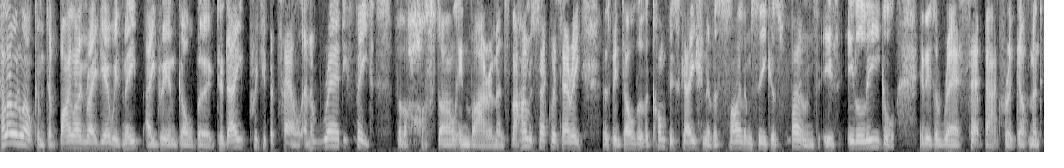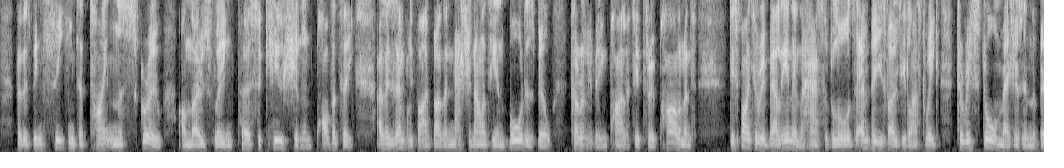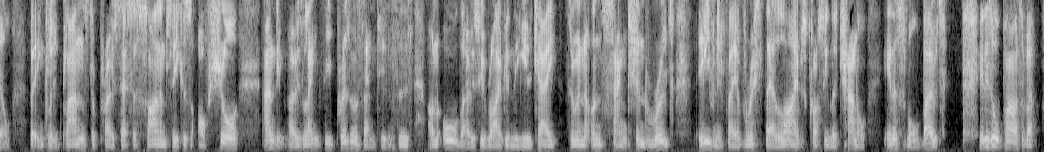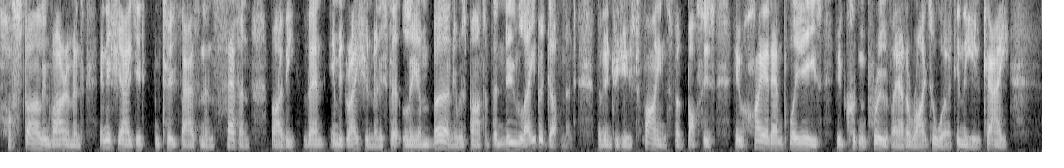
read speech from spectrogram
Hello and welcome to Byline Radio with me, Adrian Goldberg. Today, Priti Patel and a rare defeat for the hostile environment. The Home Secretary has been told that the confiscation of asylum seekers' phones is illegal. It is a rare setback for a government that has been seeking to tighten the screw on those fleeing persecution and poverty, as exemplified by the Nationality and Borders Bill currently being piloted through Parliament. Despite a rebellion in the House of Lords, MPs voted last week to restore measures in the bill that include plans to process asylum seekers offshore and impose lengthy prison sentences on all those who arrive in the UK through an unsanctioned route, even if they have risked their lives crossing the channel in a small boat. It is all part of a hostile environment initiated in 2007 by the then Immigration Minister Liam Byrne, who was part of the new Labour government that introduced fines for bosses who hired employees who couldn't prove they had a right to work in the UK.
